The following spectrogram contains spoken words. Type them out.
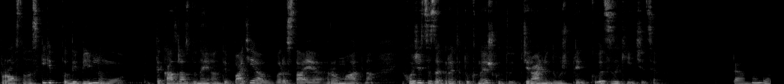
просто наскільки по-дебільному така зразу до неї антипатія виростає громадна. І хочеться закрити ту книжку, ти реально думаєш, блін, коли це закінчиться? Так, ну,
